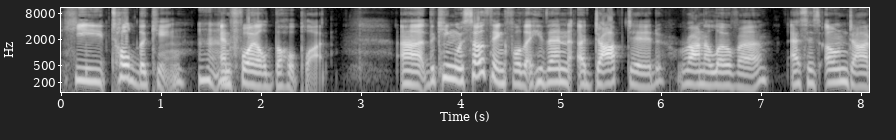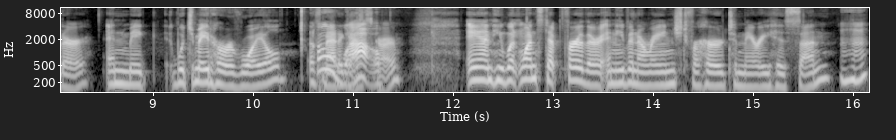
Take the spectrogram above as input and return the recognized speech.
he told the king and foiled the whole plot. Uh, the king was so thankful that he then adopted Ranalova as his own daughter, and make which made her a royal of Oh, wow. Madagascar. And he went one step further and even arranged for her to marry his son. Mm-hmm. A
